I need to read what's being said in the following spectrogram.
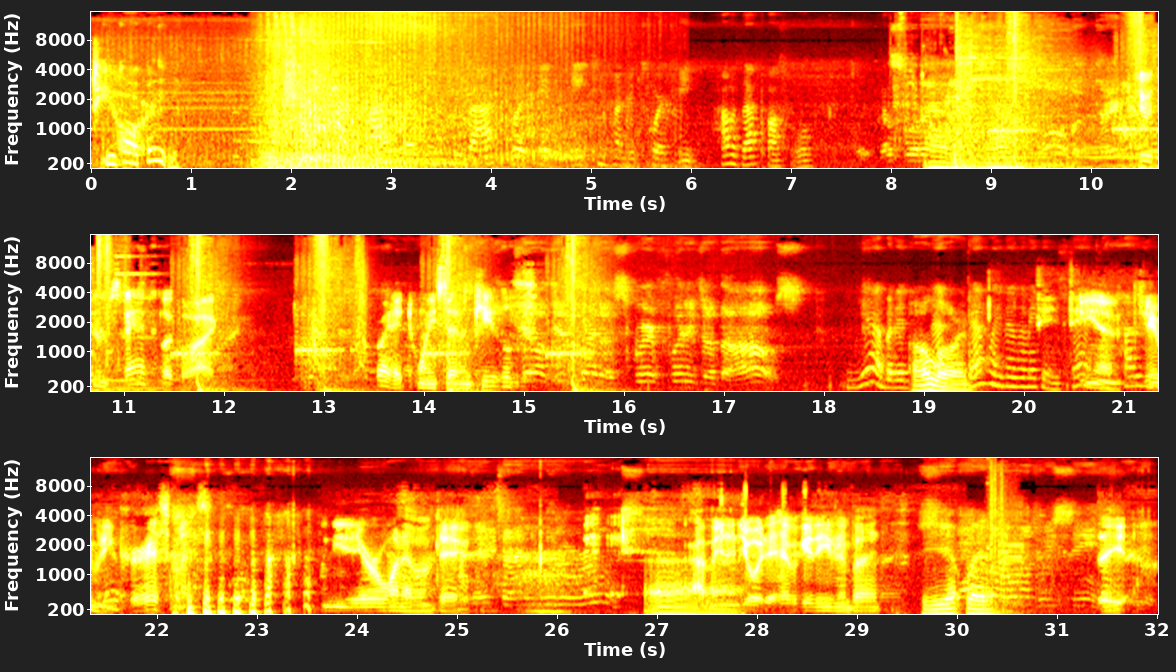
You TR. got three. Two bath, but it's 1,800 square feet. How is that possible? That's what Oh, I. man. See what them stats look like. Probably had 27 kills. Yeah, just by the square footage of the house. Yeah, but it Oh, that Lord. definitely doesn't make any sense. Damn, How do you Jiminy Christmas. we needed every one of them too. Every time you go to a room. Uh, Alright man, enjoyed it. Have a good evening, bud. Yep, later. How much we seen? See ya.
